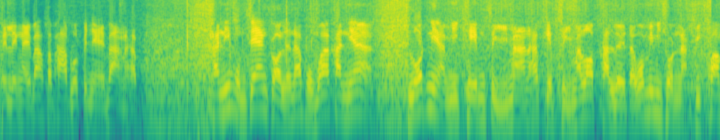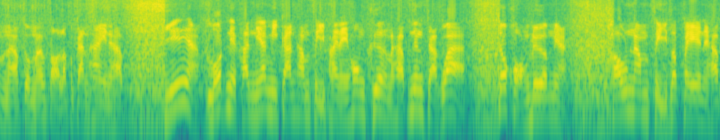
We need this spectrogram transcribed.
เป็นยังไงบ้างสภาพรถเป็นยังไงบ้างนะครับ คันนี้ผมแจ้งก่อนเลยนะ ผมว่าคันเนี้ย รถเนี่ยมีเคมสีมานะครับ เก็บสีมารอบคันเลย แต่ว่าไม่มีชนหนักพลิกคว่ำนะครับจมน้ำต่อรับประกันให้นะครับ ทีนี้เนี่ยรถเนี่ยคันนี้มีการทำสีภายในห้องเครื่องนะครับ เนื่องจากว่าเจ้าของเดิมเนี่ยเขานำสีสเปรย์นะครับ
